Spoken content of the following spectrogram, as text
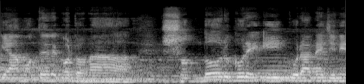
কেয়ামতের ঘটনা। সুন্দর করে এই কোরআনে যিনি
